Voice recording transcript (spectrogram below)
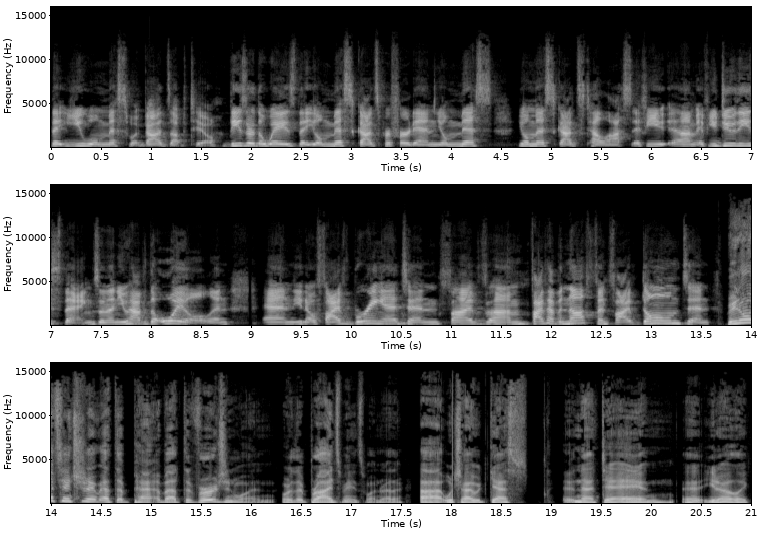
that you will miss what God's up to. These are the ways that you'll miss God's preferred end. You'll miss you'll miss God's telos if you um, if you do these things. And then you have the oil and and you know five bring it and five um, five have enough and five don't. And but you know what's interesting about the about the virgin one or the bridesmaids one rather, uh, which I would guess in that day and uh, you know like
